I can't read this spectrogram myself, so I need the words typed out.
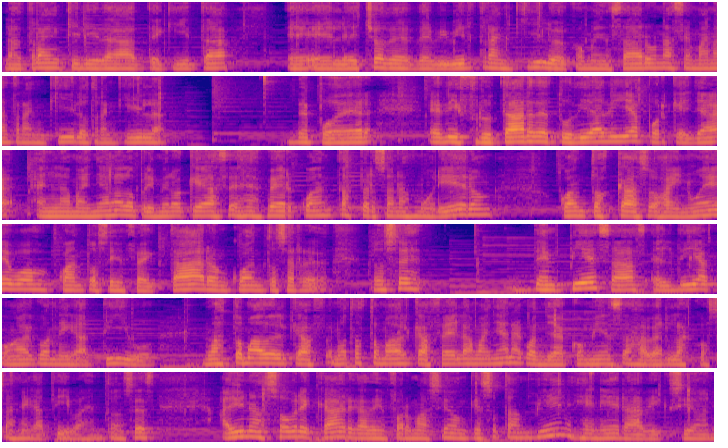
la tranquilidad, te quita eh, el hecho de, de, vivir tranquilo, de comenzar una semana tranquilo, tranquila, de poder eh, disfrutar de tu día a día porque ya en la mañana lo primero que haces es ver cuántas personas murieron, cuántos casos hay nuevos, cuántos se infectaron, cuántos se... Entonces empiezas el día con algo negativo. No has tomado el café, no te has tomado el café de la mañana cuando ya comienzas a ver las cosas negativas. Entonces hay una sobrecarga de información que eso también genera adicción.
